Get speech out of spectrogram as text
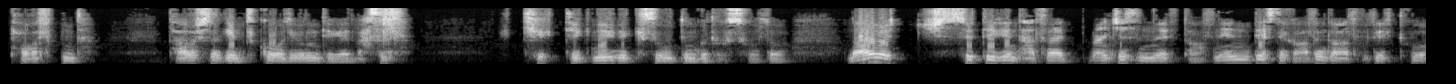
тоглолтод тавшаа гимтэхгүй бол ер нь тэгээд бас л тэг тэг нэг нэг гэсэн үд өнгө төгсгөлөө. Norwich City-гийн талбайд Manchester United тоглоно. Эндээс нэг олон гол хүлээлтгүй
